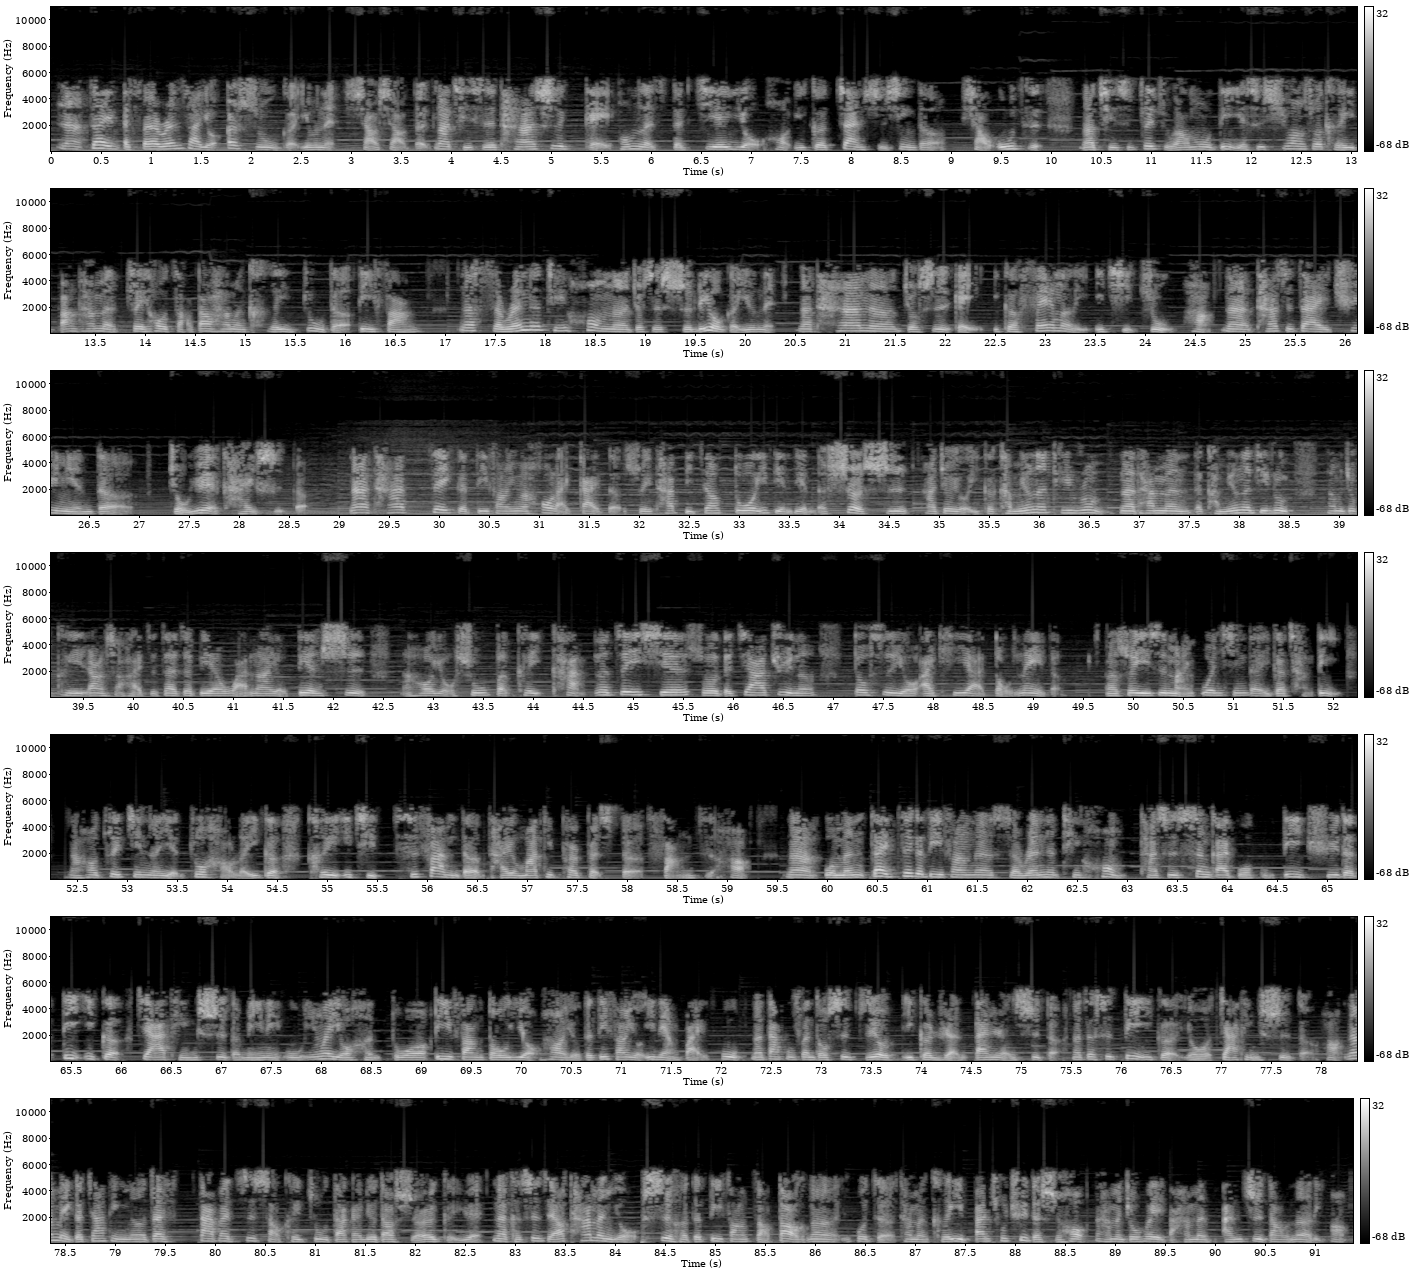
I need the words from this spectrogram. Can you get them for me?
那在 Esperanza 有二十五个 unit 小小的，那其实它是给 homeless 的街友哈一个暂时性的小屋子。那其实最主要目的也是希望说可以帮他们最后找到他们可以住的地方。那 Serenity Home 呢就是十六个 unit，那它呢就是给一个 family 一起住哈。那它是在去年的九月开始的。那它这个地方因为后来盖的，所以它比较多一点点的设施，它就有一个 community room。那他们的 community room，他们就可以让小孩子在这边玩啊，有电视，然后有书本可以看。那这一些所有的家具呢，都是由 IKEA 抖内的。呃，所以是蛮温馨的一个场地。然后最近呢，也做好了一个可以一起吃饭的，还有 multi-purpose 的房子哈。那我们在这个地方呢，Serenity Home，它是圣盖博谷地区的第一个家庭式的迷你屋，因为有很多地方都有哈，有的地方有一两百户，那大部分都是只有一个人单人式的，那这是第一个有家庭式的哈。那每个家庭呢，在大概至少可以住大概六到十二个月，那可是只要他们有适合的地方找到，那或者他们可以搬出去的时候，那他们就会把他们安置到那里啊。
